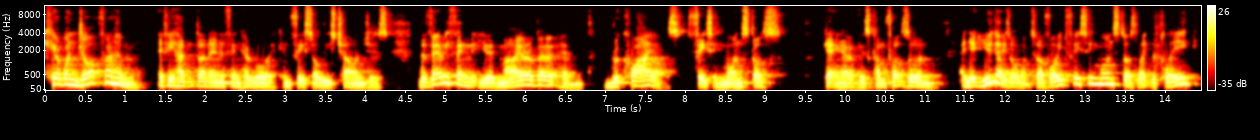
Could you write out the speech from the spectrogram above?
care one jot for him if he hadn't done anything heroic and faced all these challenges. The very thing that you admire about him requires facing monsters, getting out of his comfort zone. And yet you guys all want to avoid facing monsters like the plague.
